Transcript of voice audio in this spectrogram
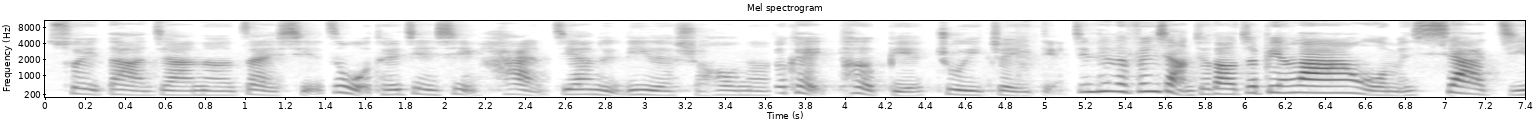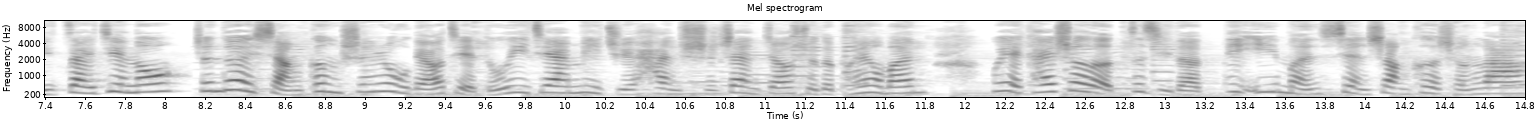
所以大家呢，在写自我推荐信和接案履历的时候呢，都可以特别注意这一点。今天的分享就到这边啦，我们下集再见哦。针对想更深入了解独立接案秘诀和实战教学的朋友们，我也开设了自己的第一门线上课程啦。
